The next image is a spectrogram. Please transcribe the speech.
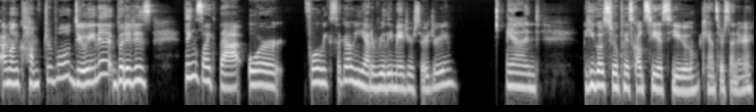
I'm uncomfortable doing it, but it is things like that or four weeks ago, he had a really major surgery and he goes to a place called CSU Cancer Center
